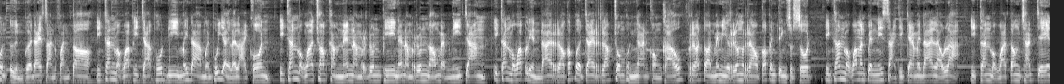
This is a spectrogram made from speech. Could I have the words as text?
คนอื่น เพื่อได้สารฝันต่อ อีกท่านบอกว่าพี่จ๊ะพูดดีไม่ด่าเหมือนผู้ใหญ่หลาย ๆ คน อีกท่านบอกว่าชอบคำแนะนำรุ่นพี่แนะนำรุ่นน้องแบบนี้จัง อีกท่านบอกว่าเปลี่ยนได้เราก็เปิดใจรับชมผลงานของเขา เพราะตอนไม่มีเรื่องเราก็เป็นติ่งสุดๆ อีกท่านบอกว่ามันเป็นนิสัยที่แก้ไม่ได้แล้วล่ะ อีกท่านบอกว่าต้องชัดเจน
